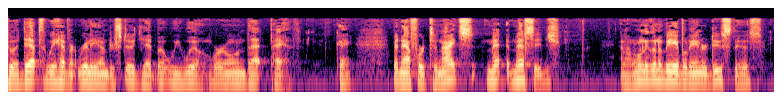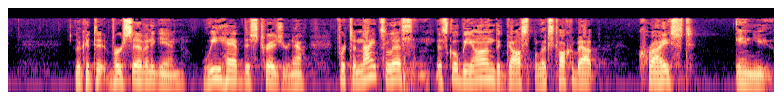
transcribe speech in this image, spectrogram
to a depth we haven't really understood yet, but we will. We're on that path. Okay? But now for tonight's me- message, and I'm only going to be able to introduce this. Look at the, verse 7 again. We have this treasure. Now, for tonight's lesson, let's go beyond the gospel. Let's talk about Christ in you.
